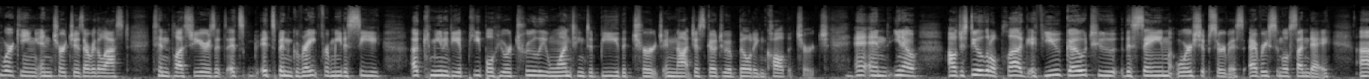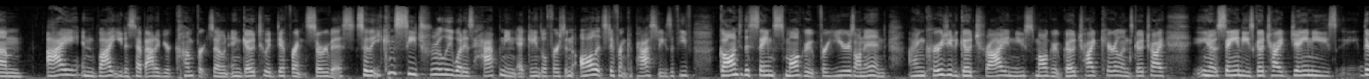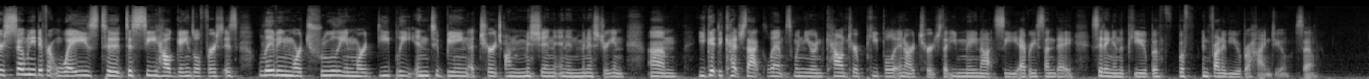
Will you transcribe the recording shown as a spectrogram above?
working in churches over the last 10 plus years it's it's it's been great for me to see a community of people who are truly wanting to be the church and not just go to a building called the church mm-hmm. and, and, you know i'll just do a little plug if you go to the same worship service every single sunday um, I invite you to step out of your comfort zone and go to a different service so that you can see truly what is happening at Gainesville First in all its different capacities. If you've gone to the same small group for years on end, I encourage you to go try a new small group. Go try Carolyn's, go try, you know, Sandy's, go try Jamie's. There's so many different ways to to see how Gainesville First is living more truly and more deeply into being a church on mission and in ministry. And um, you get to catch that glimpse when you encounter people in our church that you may not see every Sunday sitting in the pew bef- bef- in front of you or behind you. So,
